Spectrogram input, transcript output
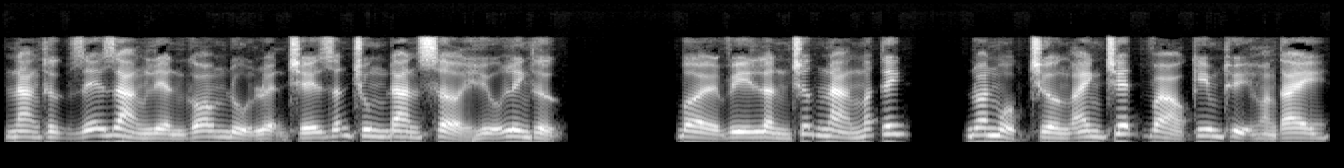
Nàng thực dễ dàng liền gom đủ luyện chế dẫn trung đan sở hữu linh thực. Bởi vì lần trước nàng mất tích, đoan mục trường anh chết vào kim thủy hoàng tay,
